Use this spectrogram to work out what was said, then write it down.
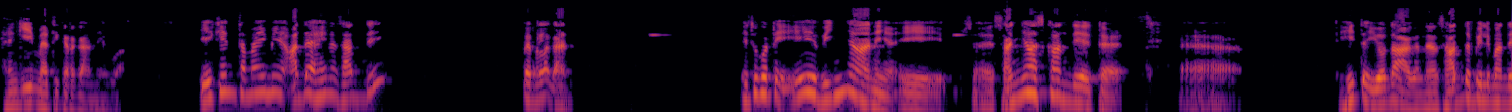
හැඟීම් ඇති කරගන්නවා. ඒකෙන් තමයි මේ අද ඇහෙන සද්දේ පෙරලා ගන්න. එතකොට ඒ විඥාණය ඒ සංඥා ස්කන්ධයට හිත යොදාගෙන සද්ද පිළිබඳ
